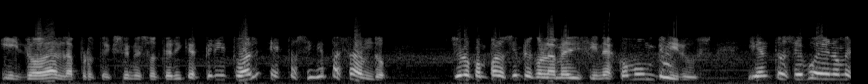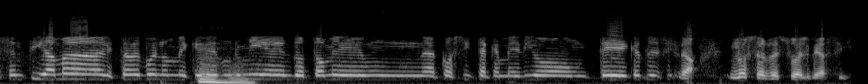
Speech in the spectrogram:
y no dar la protección esotérica espiritual, esto sigue pasando. Yo lo comparo siempre con la medicina, es como un virus. Y entonces, bueno, me sentía mal, estaba, bueno, me quedé uh -huh. durmiendo, tomé una cosita que me dio un té, que no, no se resuelve así.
